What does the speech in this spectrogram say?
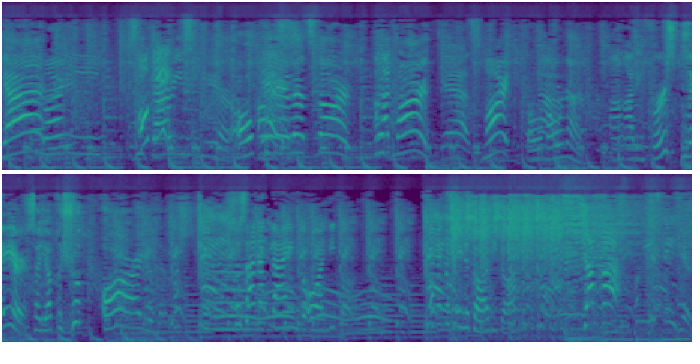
Yan. Ating first player. So you have to shoot or you have to So saan ang line doon? Dito. Okay ba sa inyo to? Dito? Diyan ka. Okay, you stay here.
